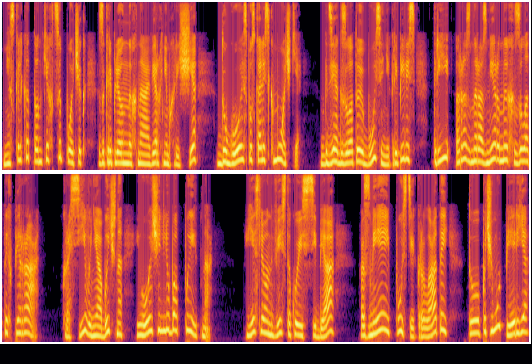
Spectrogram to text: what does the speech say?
Несколько тонких цепочек, закрепленных на верхнем хряще, дугой спускались к мочке, где к золотой бусине крепились три разноразмерных золотых пера. Красиво, необычно и очень любопытно. Если он весь такой из себя, змей, пусть и крылатый, то почему перья?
